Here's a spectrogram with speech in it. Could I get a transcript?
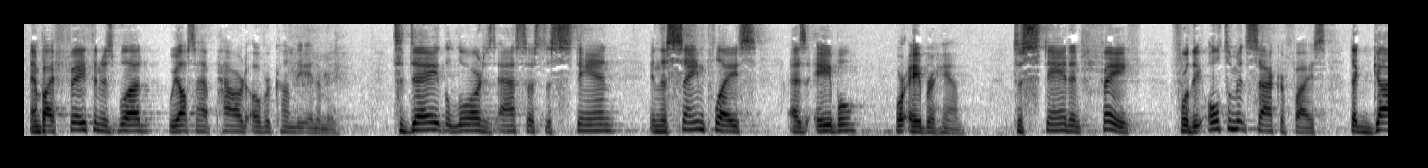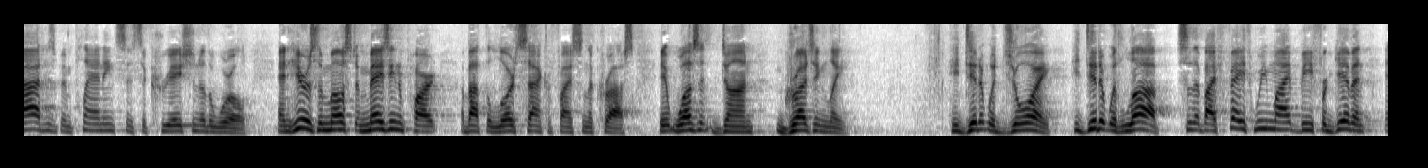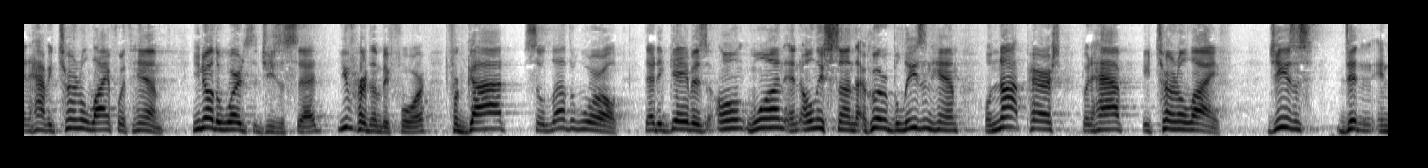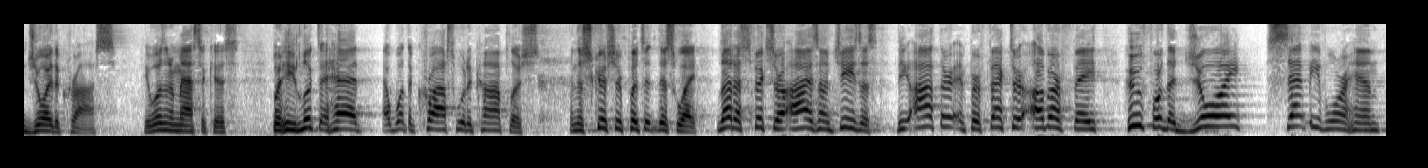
And by faith in his blood, we also have power to overcome the enemy. Today, the Lord has asked us to stand in the same place as Abel or Abraham, to stand in faith for the ultimate sacrifice that God has been planning since the creation of the world. And here's the most amazing part about the Lord's sacrifice on the cross it wasn't done grudgingly. He did it with joy. He did it with love, so that by faith we might be forgiven and have eternal life with Him. You know the words that Jesus said. You've heard them before. For God so loved the world that He gave His own, one and only Son, that whoever believes in Him will not perish, but have eternal life. Jesus didn't enjoy the cross, He wasn't a masochist, but He looked ahead at what the cross would accomplish. And the scripture puts it this way Let us fix our eyes on Jesus, the author and perfecter of our faith who for the joy set before him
